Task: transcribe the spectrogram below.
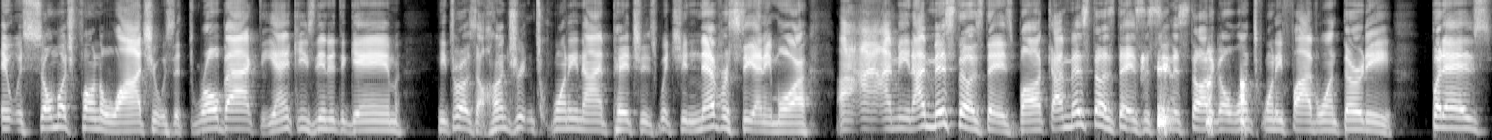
It was so much fun to watch. It was a throwback. The Yankees needed the game. He throws 129 pitches, which you never see anymore. I, I, I mean, I miss those days, Buck. I miss those days to see a starter go 125, 130. But as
